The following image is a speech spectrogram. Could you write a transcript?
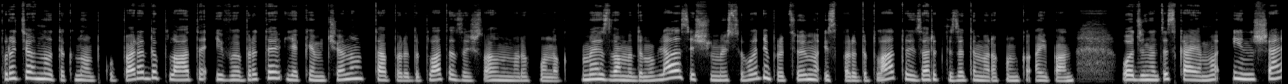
протягнути кнопку передоплата і вибрати, яким чином та передоплата зайшла на рахунок. Ми з вами домовлялися, що ми сьогодні працюємо із передоплатою за реквізитами рахунку IBAN. Отже, натискаємо інше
